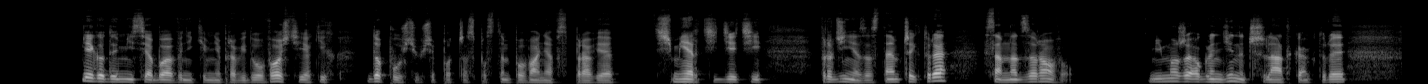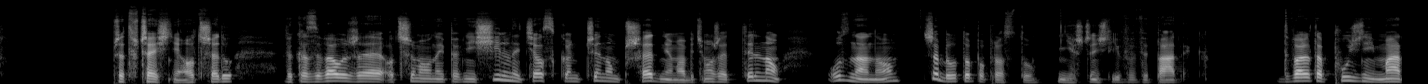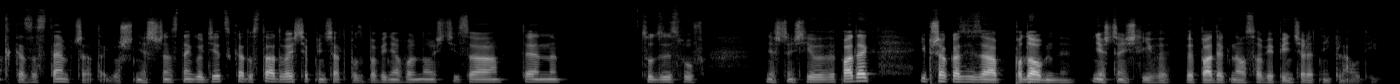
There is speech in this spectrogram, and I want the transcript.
Jego dymisja była wynikiem nieprawidłowości, jakich dopuścił się podczas postępowania w sprawie śmierci dzieci w rodzinie zastępczej, które sam nadzorował. Mimo, że oględziny trzylatka, który przedwcześnie odszedł, wykazywały, że otrzymał najpewniej silny cios kończyną przednią, a być może tylną, uznano, że był to po prostu nieszczęśliwy wypadek. Dwa lata później matka zastępcza tegoż nieszczęsnego dziecka dostała 25 lat pozbawienia wolności za ten cudzysłów nieszczęśliwy wypadek i przy okazji za podobny nieszczęśliwy wypadek na osobie pięcioletniej Klaudii.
